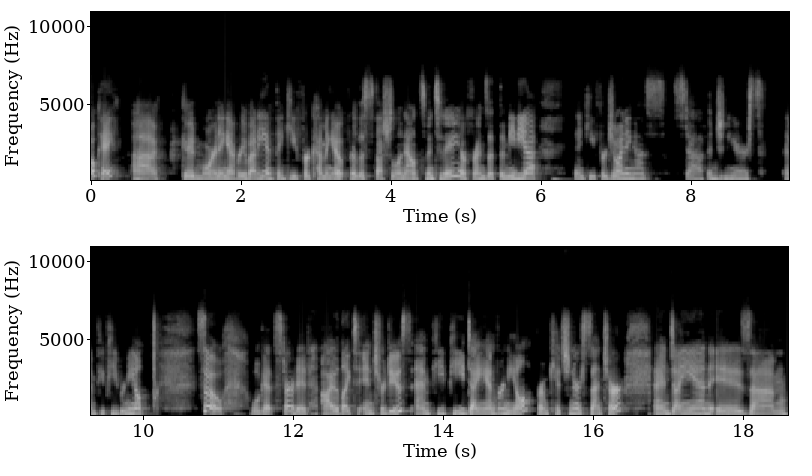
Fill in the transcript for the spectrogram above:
Okay. Uh, good morning, everybody, and thank you for coming out for this special announcement today. Our friends at the media, thank you for joining us, staff, engineers, MPP Vernile. So we'll get started. I would like to introduce MPP Diane Vernile from Kitchener Centre. And Diane is um,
